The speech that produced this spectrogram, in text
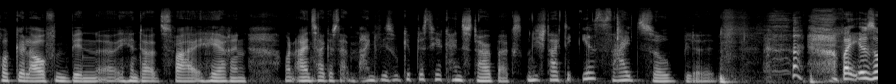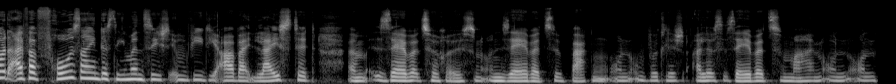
hochgelaufen bin, äh, hinter zwei Herren, und eins hat gesagt, Mann, wieso gibt es hier kein Starbucks? Und ich dachte, ihr seid so blöd. Weil ihr sollt einfach froh sein, dass jemand sich irgendwie die Arbeit leistet, ähm, selber zu rösten und selber zu backen und, um wirklich alles selber zu machen. Und, und,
